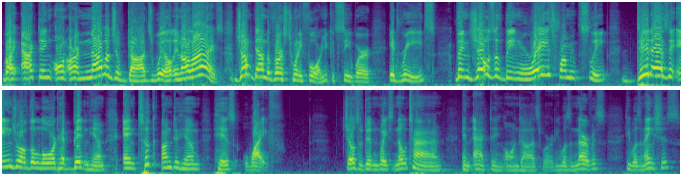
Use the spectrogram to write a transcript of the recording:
by acting on our knowledge of God's will in our lives. Jump down to verse 24. You can see where it reads Then Joseph, being raised from sleep, did as the angel of the Lord had bidden him, and took unto him his wife. Joseph didn't waste no time in acting on God's word. He wasn't nervous. He wasn't anxious.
